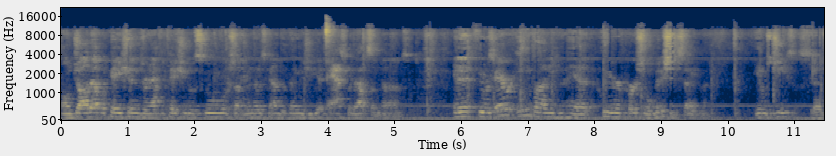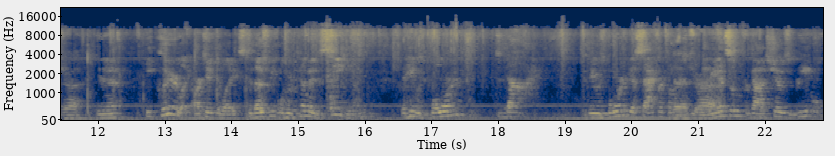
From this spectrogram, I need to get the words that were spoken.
on job applications or an application to a school or something, those kinds of things you get asked about sometimes. And if there was ever anybody who had a clear personal mission statement, it was Jesus. That's right. You know, he clearly articulates to those people who are coming to see him that he was born to die. He was born to be a sacrifice, That's to be a right. ransom for God's chosen people,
